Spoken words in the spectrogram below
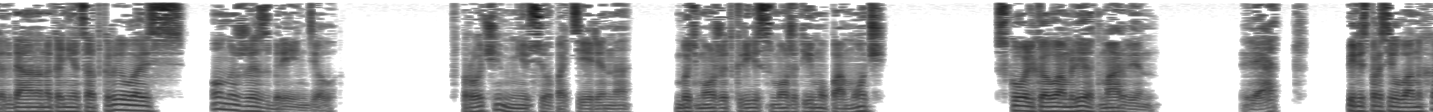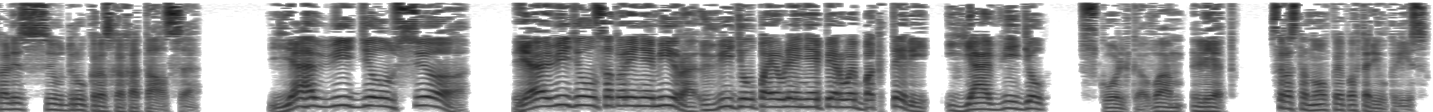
Когда она, наконец, открылась, он уже сбрендил. Впрочем, не все потеряно. Быть может, Крис может ему помочь? «Сколько вам лет, Марвин?» «Лет?» — переспросил Ван Халис и вдруг расхохотался. «Я видел все! Я видел сотворение мира, видел появление первой бактерии, я видел «Сколько вам лет?» — с расстановкой повторил Крис.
